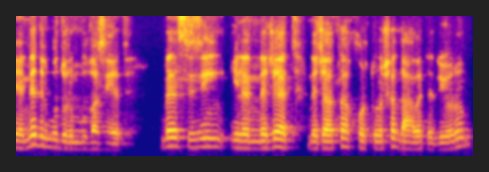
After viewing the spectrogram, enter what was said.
yani nedir bu durum bu vaziyet? Ben sizi ile necat, necata, kurtuluşa davet ediyorum.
